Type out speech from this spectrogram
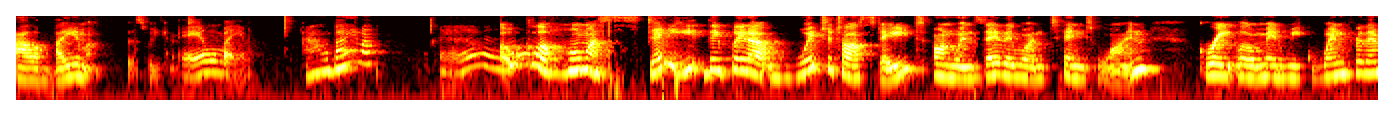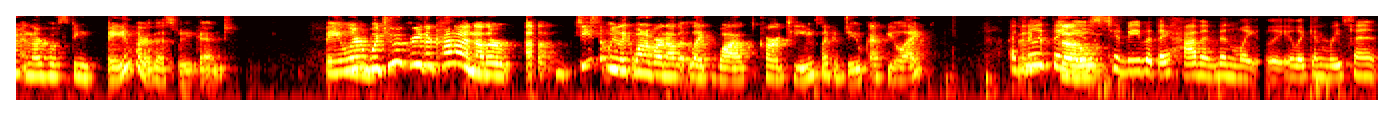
Alabama this weekend. Alabama. Alabama. Oh. Oklahoma State. They played at Wichita State on Wednesday. They won 10 to 1. Great little midweek win for them, and they're hosting Baylor this weekend. Baylor, would you agree? They're kind of another, uh, decently like one of our other like wild card teams, like a Duke. I feel like. I feel like they go- used to be, but they haven't been lately. Like in recent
